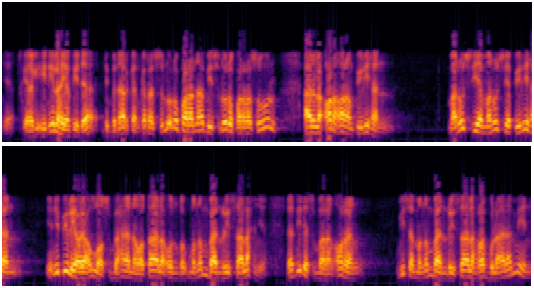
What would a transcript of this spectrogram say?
Ya sekali lagi inilah yang tidak dibenarkan karena seluruh para nabi seluruh para rasul adalah orang-orang pilihan. Manusia-manusia pilihan yang dipilih oleh Allah Subhanahu wa taala untuk mengemban risalahnya. Dan tidak sembarang orang bisa mengemban risalah Rabbul Alamin.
